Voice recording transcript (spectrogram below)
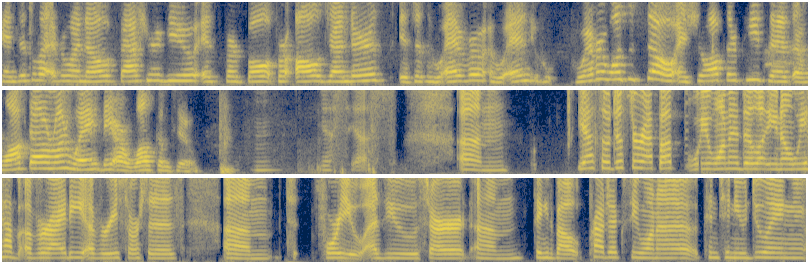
And just to let everyone know, fashion revue is for both for all genders. It's just whoever who and who, whoever wants to sew and show off their pieces and walk down a runway, they are welcome to. Mm, Yes, yes. Um, yeah, so just to wrap up, we wanted to let you know we have a variety of resources um, for you as you start um, thinking about projects you want to continue doing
